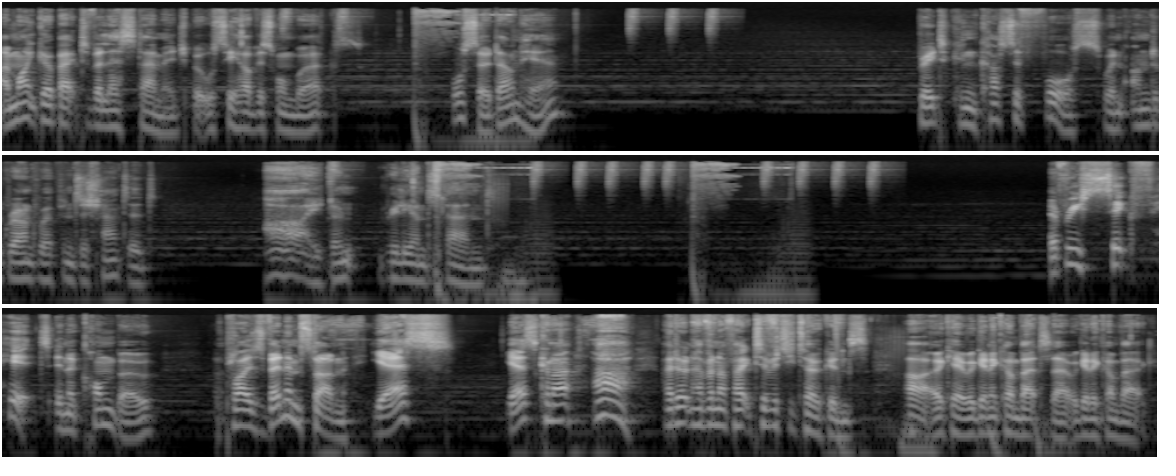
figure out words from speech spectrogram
I might go back to the less damage, but we'll see how this one works. Also, down here. Create a concussive force when underground weapons are shattered. Ah, I don't really understand. Every sixth hit in a combo applies Venom Stun. Yes? Yes, can I? Ah, I don't have enough activity tokens. Ah, okay, we're going to come back to that. We're going to come back.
